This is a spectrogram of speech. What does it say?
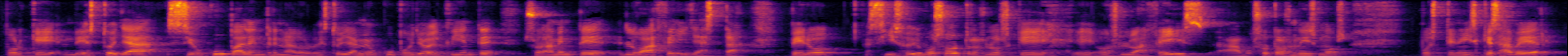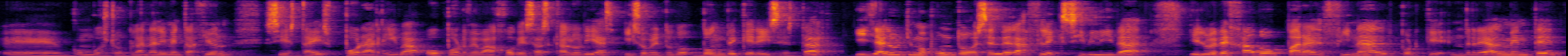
porque de esto ya se ocupa el entrenador, de esto ya me ocupo yo, el cliente solamente lo hace y ya está. Pero si sois vosotros los que eh, os lo hacéis a vosotros mismos, pues tenéis que saber eh, con vuestro plan de alimentación si estáis por arriba o por debajo de esas calorías y sobre todo dónde queréis estar. Y ya el último punto es el de la flexibilidad y lo he dejado para el final porque realmente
